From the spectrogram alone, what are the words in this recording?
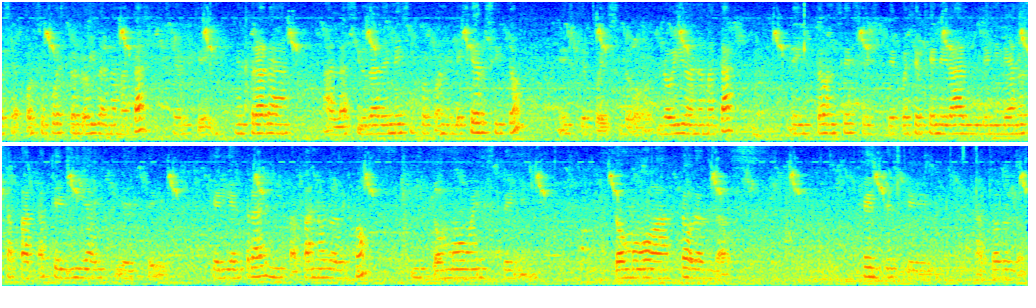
O sea, por supuesto lo iban a matar, el que entrara a la Ciudad de México con el ejército, este, pues lo, iban a matar. Entonces, este, pues el general Emiliano Zapata quería, este, quería entrar, mi papá no lo dejó y tomó, este, tomó a todas las gentes que a todos los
